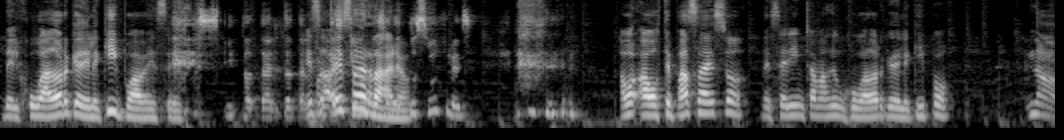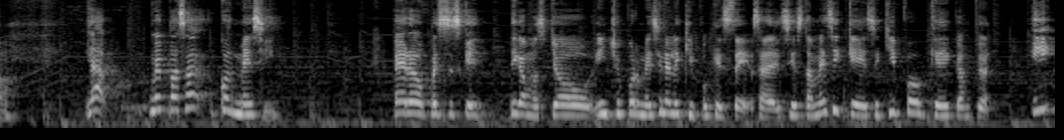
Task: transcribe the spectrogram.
del jugador que del equipo a veces. sí, total, total. Eso, eso es, raro. Tú sufres. ¿A vos, te pasa eso de ser hincha más de un jugador que del equipo? No. me pasa con Messi. Pero pues es que, digamos, yo hincho por Messi en el equipo que esté. O sea, si está Messi, que ese equipo quede campeón. Y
